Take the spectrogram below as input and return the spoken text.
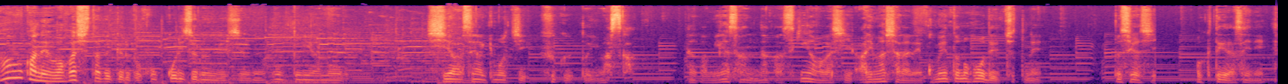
なんかね、和菓子食べてるとほっこりするんですよね。本当にあの、幸せな気持ち、福と言いますか。なんか皆さん、なんか好きな和菓子ありましたらね、コメントの方でちょっとね、どしどし送ってくださいね。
